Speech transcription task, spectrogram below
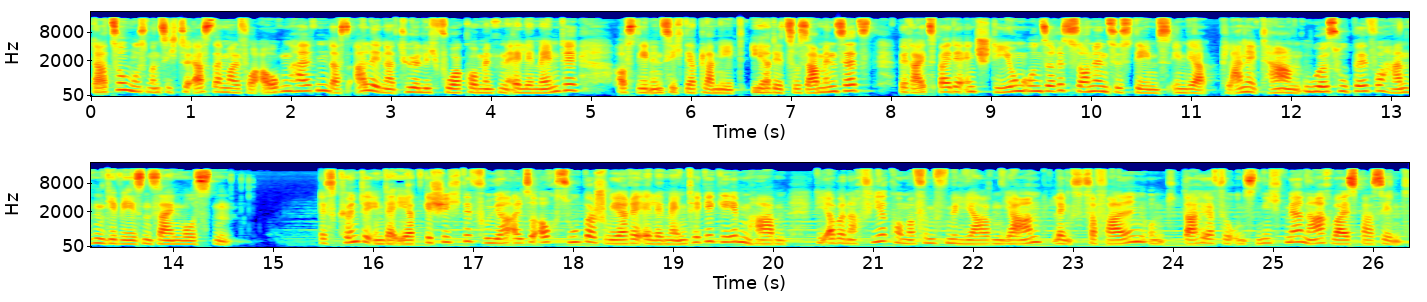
Dazu muss man sich zuerst einmal vor Augen halten, dass alle natürlich vorkommenden Elemente, aus denen sich der Planet Erde zusammensetzt, bereits bei der Entstehung unseres Sonnensystems in der planetaren Ursuppe vorhanden gewesen sein mussten. Es könnte in der Erdgeschichte früher also auch superschwere Elemente gegeben haben, die aber nach 4,5 Milliarden Jahren längst zerfallen und daher für uns nicht mehr nachweisbar sind.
